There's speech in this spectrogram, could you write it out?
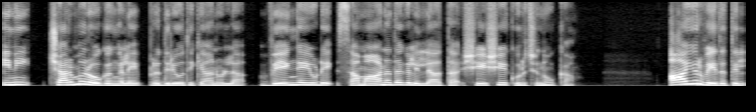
ഇനി ചർമ്മരോഗങ്ങളെ പ്രതിരോധിക്കാനുള്ള വേങ്ങയുടെ സമാനതകളില്ലാത്ത ശേഷിയെക്കുറിച്ച് നോക്കാം. ആയുർവേദത്തിൽ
